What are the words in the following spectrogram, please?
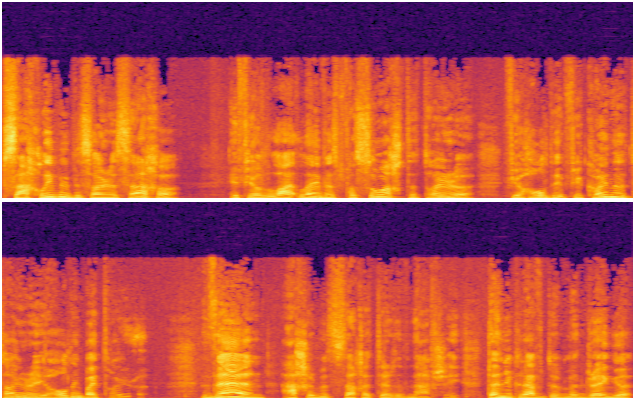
Psachlibi b'sayrasecha, if your life is pasuach to Torah, if you hold, if you're kind of Torah, you're holding by Torah. Then acher mitzvah nafshi. Then you could have the madrega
